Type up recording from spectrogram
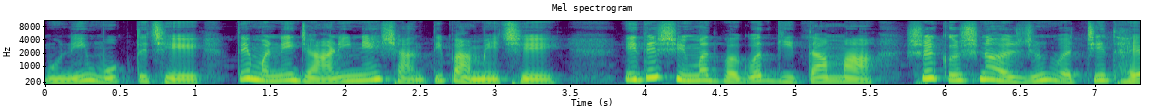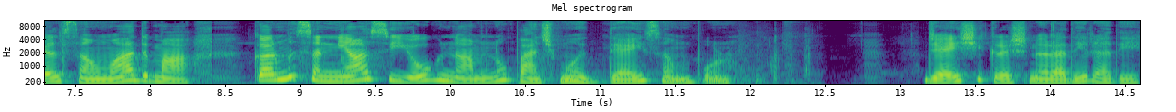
મુનિ મુક્ત છે. તે મને જાણીને શાંતિ પામે છે. એથી શ્રીમદ ભગવદ્ ગીતામાં શ્રી કૃષ્ણ અર્જુન વચ્ચે થયેલ સંવાદમાં કર્મ સંન્યાસ યોગ નામનો પાંચમો અધ્યાય સંપૂર્ણ. જય શ્રી કૃષ્ણ, રાધે રાધે.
